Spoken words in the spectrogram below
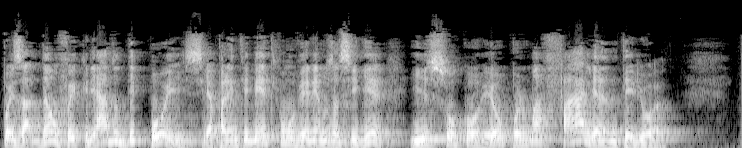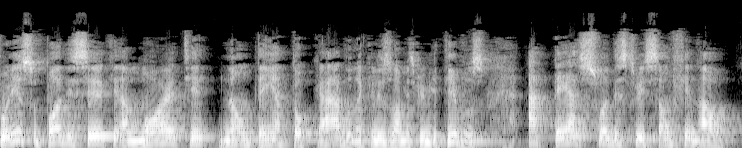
Pois Adão foi criado depois, e aparentemente, como veremos a seguir, isso ocorreu por uma falha anterior. Por isso, pode ser que a morte não tenha tocado naqueles homens primitivos até a sua destruição final.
